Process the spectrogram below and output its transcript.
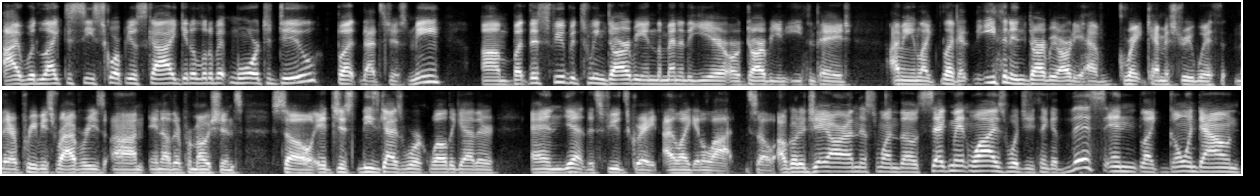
I would like to see Scorpio Sky get a little bit more to do, but that's just me. Um, but this feud between Darby and the Men of the Year, or Darby and Ethan Page, I mean, like, like Ethan and Darby already have great chemistry with their previous rivalries on in other promotions. So it just these guys work well together. And yeah, this feud's great. I like it a lot. So I'll go to JR on this one though. Segment wise, what do you think of this? And like going down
